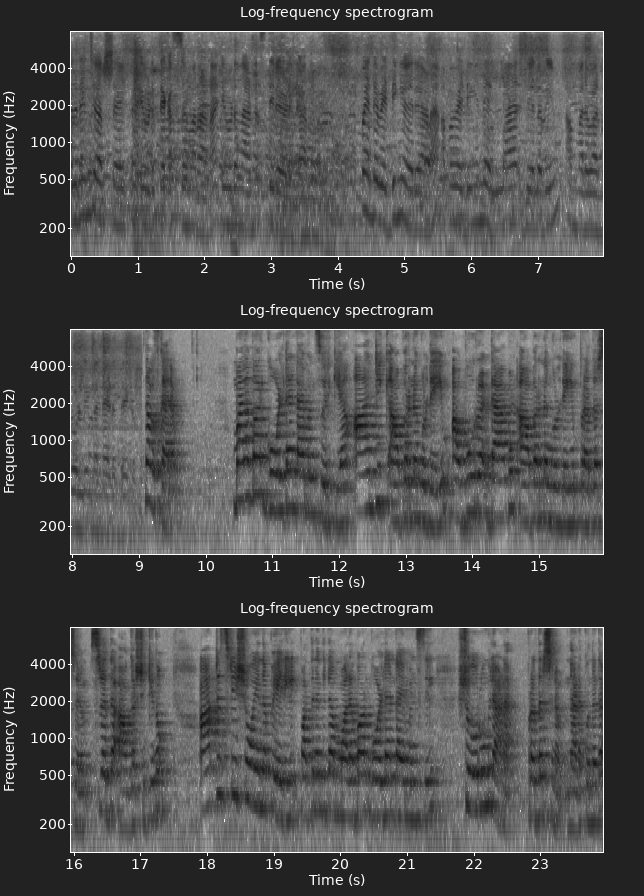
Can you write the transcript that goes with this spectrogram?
പതിനഞ്ച് വർഷമായിട്ട് ഇവിടുത്തെ കസ്റ്റമറാണ് ഇവിടെ നിന്നാണ് സ്ഥിരം എടുക്കാറുള്ളത്. ഇപ്പൊ എന്റെ വെഡിങ് വരെയാണ് അപ്പൊ വെഡിങ്ങിന്റെ എല്ലാ ജ്വല്ലറിയും മലബാർ ഗോൾഡിൽ തന്നെ എടുത്തേക്കും നമസ്കാരം. മലബാർ ഗോൾഡ് ആൻഡ് ഡയമണ്ട്സ് ഒരുക്കിയ ആന്റിക് ആഭരണങ്ങളുടെയും അപൂർവ ഡയമണ്ട് ആഭരണങ്ങളുടെയും പ്രദർശനം ശ്രദ്ധ ആകർഷിക്കുന്നു. ആർട്ടിസ്ട്രി ഷോ എന്ന പേരിൽ പത്തനംതിട്ട മലബാർ ഗോൾഡ് ആൻഡ് ഡയമണ്ട്സിൽ ഷോറൂമിലാണ് പ്രദർശനം നടക്കുന്നത്.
